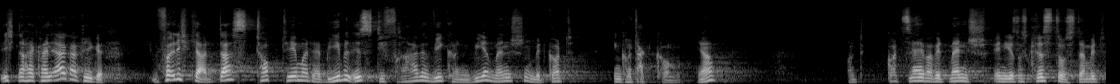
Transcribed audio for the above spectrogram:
ich nachher keinen Ärger kriege, völlig klar, das Top-Thema der Bibel ist die Frage, wie können wir Menschen mit Gott in Kontakt kommen. Ja? Und Gott selber wird Mensch in Jesus Christus, damit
